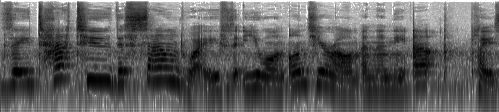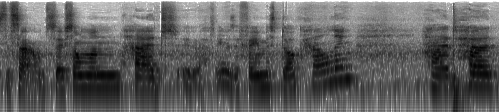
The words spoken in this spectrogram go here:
they tattoo the sound waves that you want onto your arm, and then the app plays the sound. So someone had, I think it was a famous dog howling, had heard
